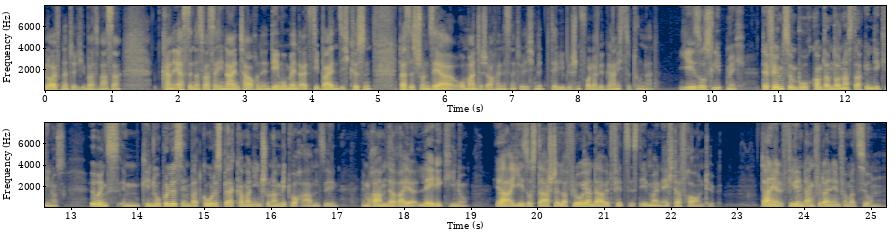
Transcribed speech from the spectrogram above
läuft natürlich übers Wasser, kann erst in das Wasser hineintauchen, in dem Moment, als die beiden sich küssen. Das ist schon sehr romantisch, auch wenn es natürlich mit der biblischen Vorlage gar nichts zu tun hat. Jesus liebt mich. Der Film zum Buch kommt am Donnerstag in die Kinos. Übrigens, im Kinopolis in Bad Godesberg kann man ihn schon am Mittwochabend sehen, im Rahmen der Reihe Lady Kino. Ja, Jesus Darsteller Florian David Fitz ist eben ein echter Frauentyp. Daniel, vielen Dank für deine Informationen.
